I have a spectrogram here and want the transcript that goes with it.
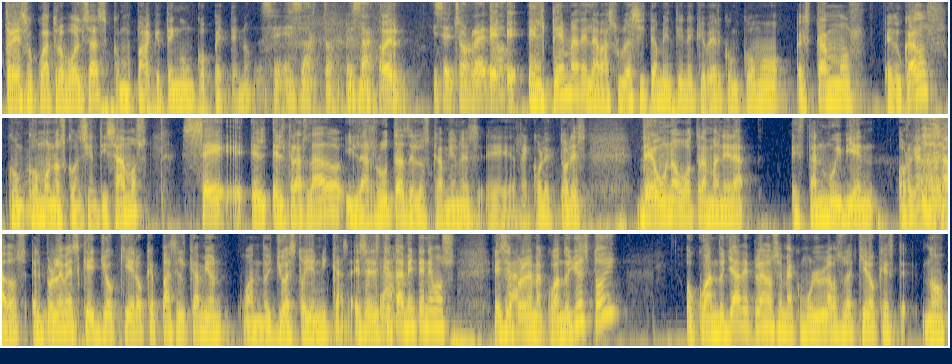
tres o cuatro bolsas como para que tenga un copete, ¿no? Sí, exacto, exacto. A ver, y se chorreta. Eh, eh, el tema de la basura sí también tiene que ver con cómo estamos educados, con cómo nos concientizamos. Sé eh, el, el traslado y las rutas de los camiones eh, recolectores de una u otra manera están muy bien organizados. El problema es que yo quiero que pase el camión cuando yo estoy en mi casa. Es, es que también tenemos ese Claro. problema. Cuando yo estoy o cuando ya de plano se me acumuló la basura, quiero que esté... No,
